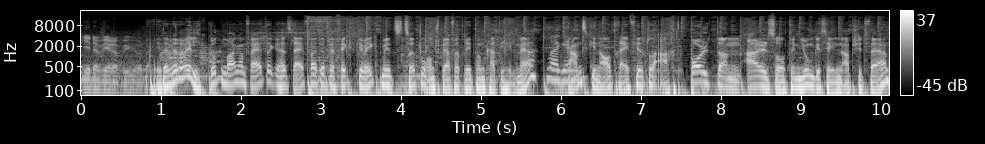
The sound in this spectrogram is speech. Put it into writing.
jeder wie er will, oder? Jeder, wie er will. Guten Morgen am Freitag. Ihr hört live heute perfekt geweckt mit Zöttl und Sperrvertretung Kathi Hellmeier. Morgen. Ganz genau dreiviertel acht. Poltern, also den Junggesellenabschied feiern.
